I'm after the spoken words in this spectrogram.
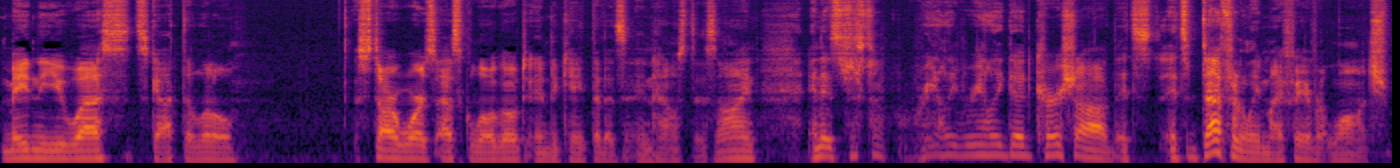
made in the U.S. It's got the little Star Wars esque logo to indicate that it's an in-house design, and it's just a really really good Kershaw. It's it's definitely my favorite launch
